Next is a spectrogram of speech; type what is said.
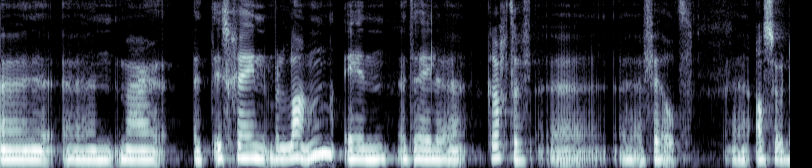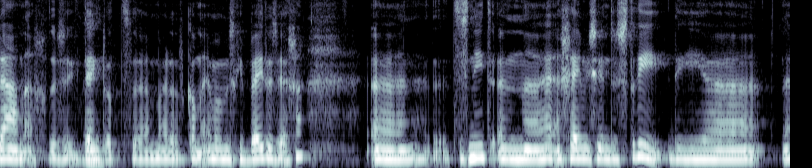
Uh, uh, maar het is geen belang in het hele krachtenveld uh, als zodanig. Dus ik denk nee. dat, maar dat kan Emma misschien beter zeggen. Het is niet een, een chemische industrie die uh,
